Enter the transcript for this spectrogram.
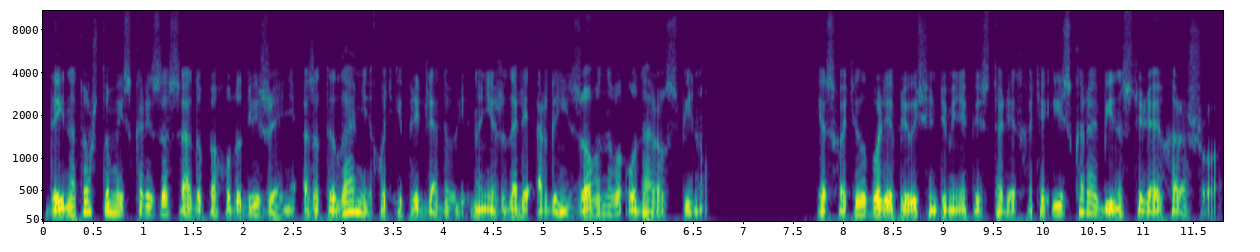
Да и на то, что мы искали засаду по ходу движения, а за тылами хоть и приглядывали, но не ожидали организованного удара в спину. Я схватил более привычный для меня пистолет, хотя и из карабина стреляю хорошо,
